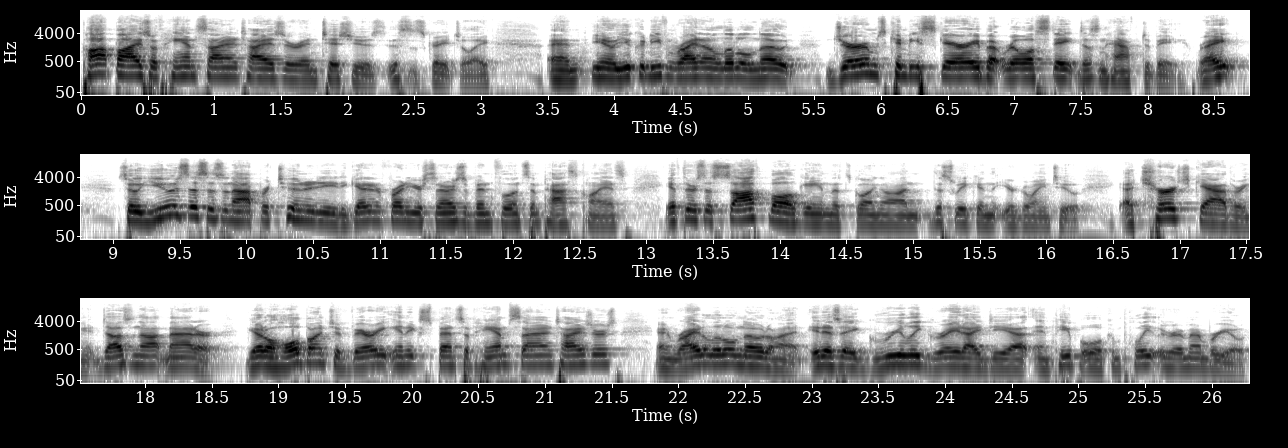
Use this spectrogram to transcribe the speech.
Pop bys with hand sanitizer and tissues. This is great, Julie. And you know, you could even write on a little note: germs can be scary, but real estate doesn't have to be, right? So use this as an opportunity to get in front of your centers of influence and past clients. If there's a softball game that's going on this weekend that you're going to, a church gathering, it does not matter. Get a whole bunch of very inexpensive hand sanitizers and write a little note on it. It is a really great idea and people will completely remember you.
